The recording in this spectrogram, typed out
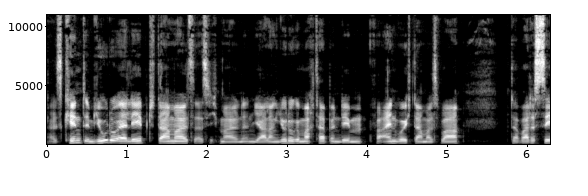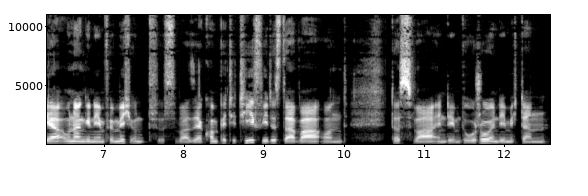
als Kind im Judo erlebt. Damals, als ich mal ein Jahr lang Judo gemacht habe in dem Verein, wo ich damals war da war das sehr unangenehm für mich und es war sehr kompetitiv, wie das da war. Und das war in dem Dojo, in dem ich dann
